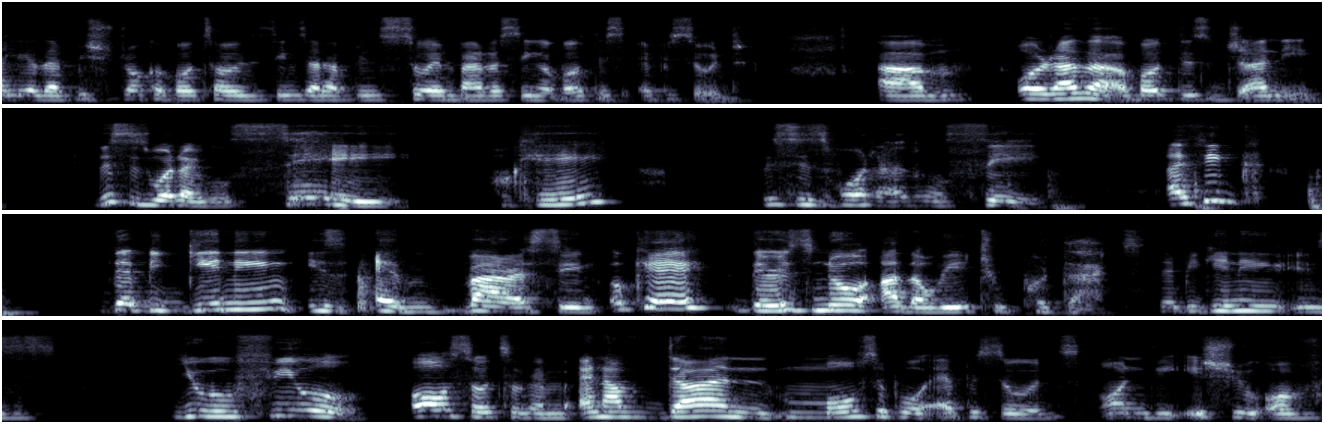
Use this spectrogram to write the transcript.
earlier that we should talk about some of the things that have been so embarrassing about this episode um or rather about this journey this is what i will say okay this is what i will say i think the beginning is embarrassing. Okay, there is no other way to put that. The beginning is you will feel all sorts of and I've done multiple episodes on the issue of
